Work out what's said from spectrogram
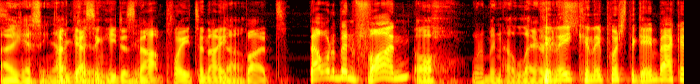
I'm guessing not. I'm guessing too. he does not play tonight, No. but that would have been fun. Oh, would have been hilarious. Can they can they push the game back? I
